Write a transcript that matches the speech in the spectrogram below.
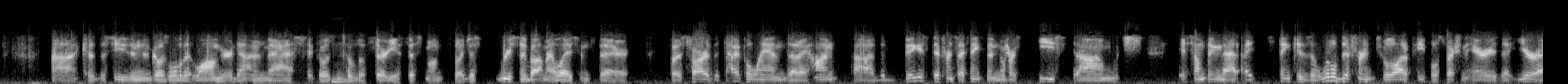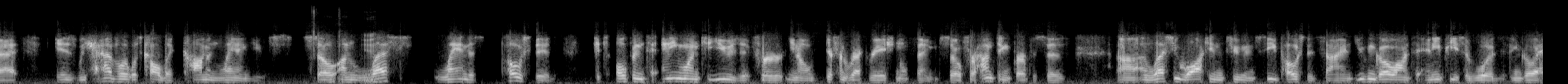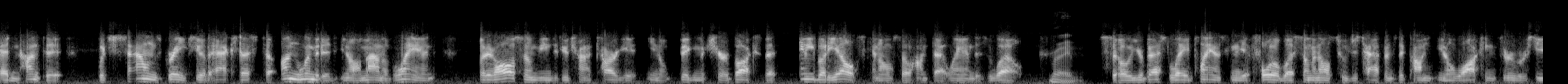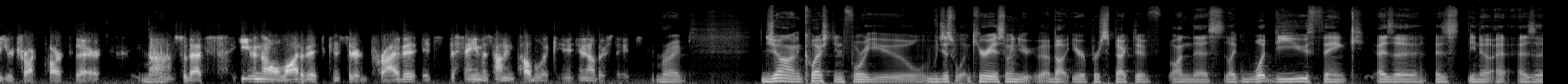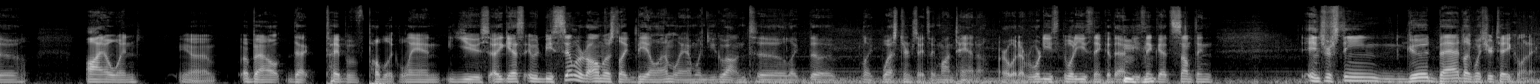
because uh, the season goes a little bit longer down in Mass. It goes mm-hmm. until the 30th this month. So I just recently bought my license there. But as far as the type of land that I hunt, uh, the biggest difference I think in the Northeast, um, which is something that I think is a little different to a lot of people, especially in the areas that you're at, is we have what's called like common land use. So unless yeah. land is posted, it's open to anyone to use it for you know different recreational things. So for hunting purposes, uh, unless you walk into and see posted signs, you can go onto any piece of woods and go ahead and hunt it, which sounds great because you have access to unlimited you know amount of land. But it also means if you're trying to target you know big mature bucks, that anybody else can also hunt that land as well. Right. So your best laid plans can get foiled by someone else who just happens to come, you know, walking through or sees your truck parked there. Right. Uh, so that's even though a lot of it's considered private, it's the same as hunting public in, in other states. Right. John, question for you. Just curious when you about your perspective on this. Like, what do you think as a as you know as a Iowan, you know, about that type of public land use. I guess it would be similar to almost like BLM land when you go out into like the like western states like Montana or whatever. What do you what do you think of that? Mm-hmm. Do you think mm-hmm. that's something interesting, good, bad? Like what's your take on it?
